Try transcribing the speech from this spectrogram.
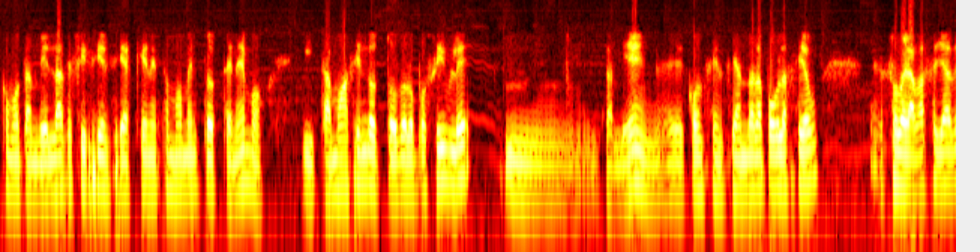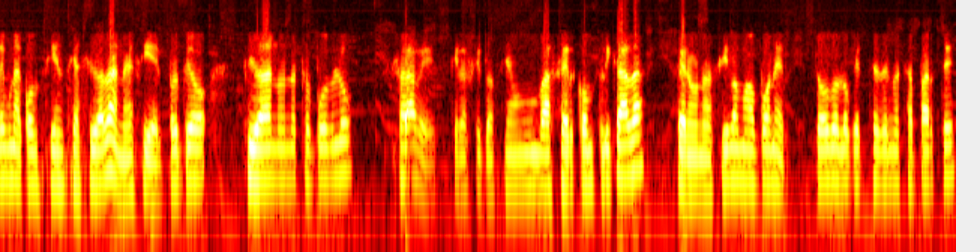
como también las deficiencias que en estos momentos tenemos. Y estamos haciendo todo lo posible, mm, también eh, concienciando a la población eh, sobre la base ya de una conciencia ciudadana. Es decir, el propio ciudadano de nuestro pueblo sabe que la situación va a ser complicada, pero aún así vamos a poner todo lo que esté de nuestra parte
